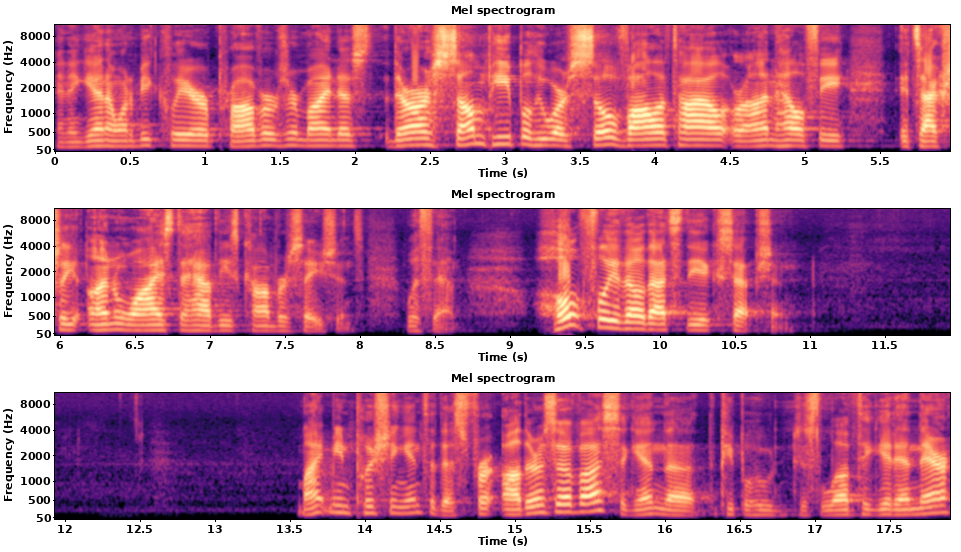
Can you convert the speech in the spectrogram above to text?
And again, I want to be clear Proverbs remind us there are some people who are so volatile or unhealthy, it's actually unwise to have these conversations with them. Hopefully, though, that's the exception might mean pushing into this. For others of us, again, the, the people who just love to get in there,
